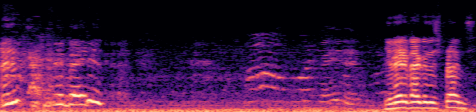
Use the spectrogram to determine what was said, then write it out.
he made it. He made it back with his friends.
